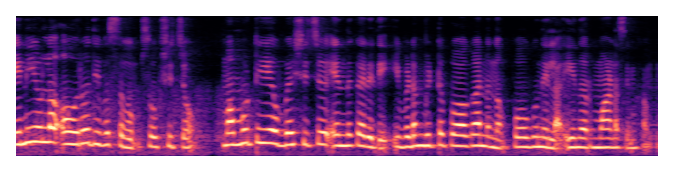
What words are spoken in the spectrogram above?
ഇനിയുള്ള ഓരോ ദിവസവും സൂക്ഷിച്ചോ. മമ്മൂട്ടിയെ ഉപേക്ഷിച്ചു എന്ന് കരുതി ഇവിടം വിട്ടു പോകാനൊന്നും പോകുന്നില്ല ഈ നിർമ്മാണ സിംഹം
